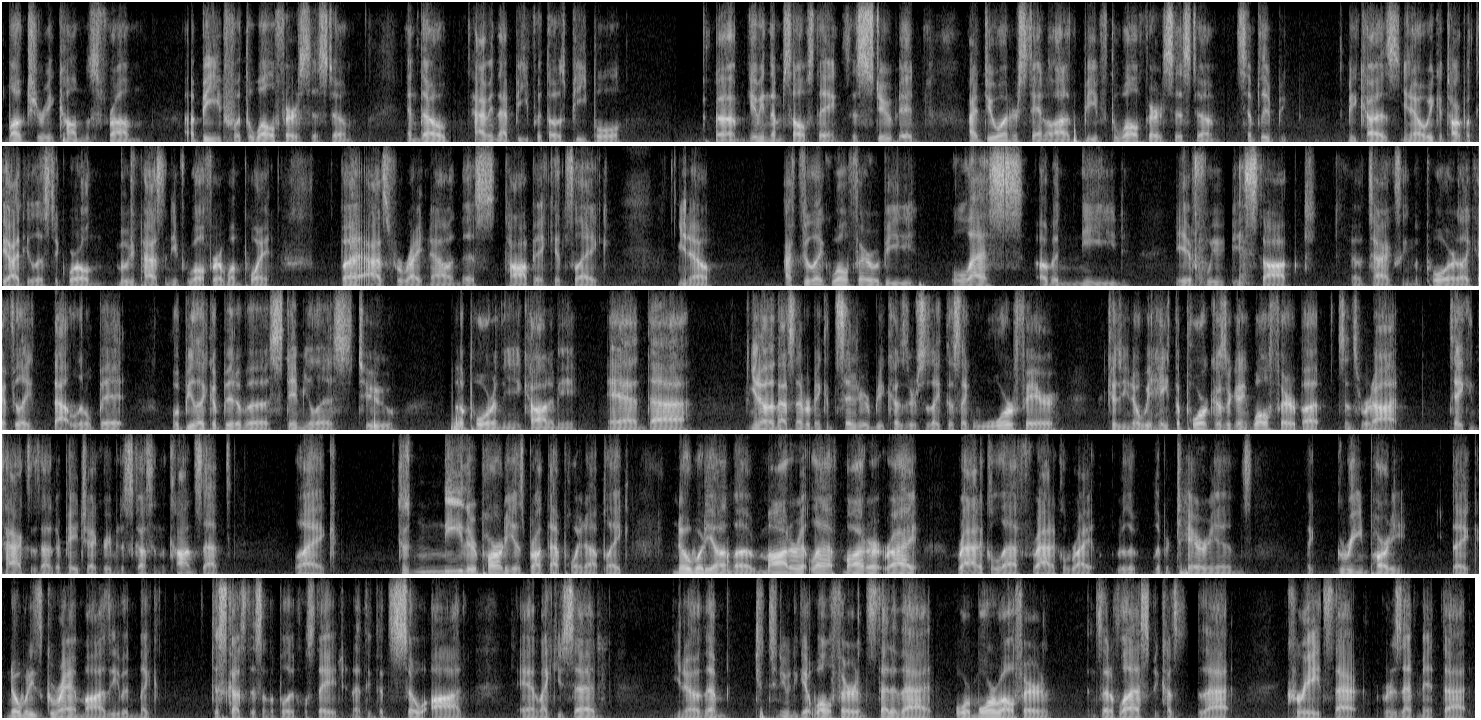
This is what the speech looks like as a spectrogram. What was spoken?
luxury comes from a beef with the welfare system. And though having that beef with those people, um, giving themselves things is stupid, I do understand a lot of the beef with the welfare system simply be- because, you know, we could talk about the idealistic world moving past the need for welfare at one point. But as for right now in this topic, it's like, you know, I feel like welfare would be less of a need if we stopped, you know, taxing the poor. Like I feel like that little bit would be like a bit of a stimulus to the poor in the economy, and uh, you know that's never been considered because there's like this like warfare because you know we hate the poor because they're getting welfare, but since we're not taking taxes out of their paycheck or even discussing the concept, like because neither party has brought that point up, like nobody on the moderate left, moderate right, radical left, radical right, libertarians, like Green Party, like nobody's grandmas even like discussed this on the political stage, and I think that's so odd. And like you said, you know, them continuing to get welfare instead of that, or more welfare instead of less because of that, creates that resentment that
